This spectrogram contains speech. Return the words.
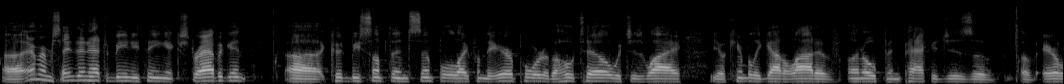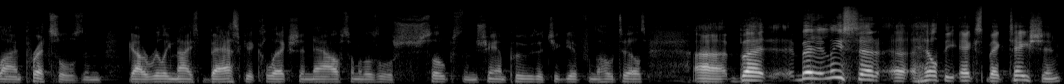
Uh, I remember saying it didn't have to be anything extravagant. Uh, could be something simple like from the airport or the hotel, which is why you know Kimberly got a lot of unopened packages of, of airline pretzels and got a really nice basket collection now of some of those little soaps and shampoos that you get from the hotels. Uh, but but at least set a, healthy expectation.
